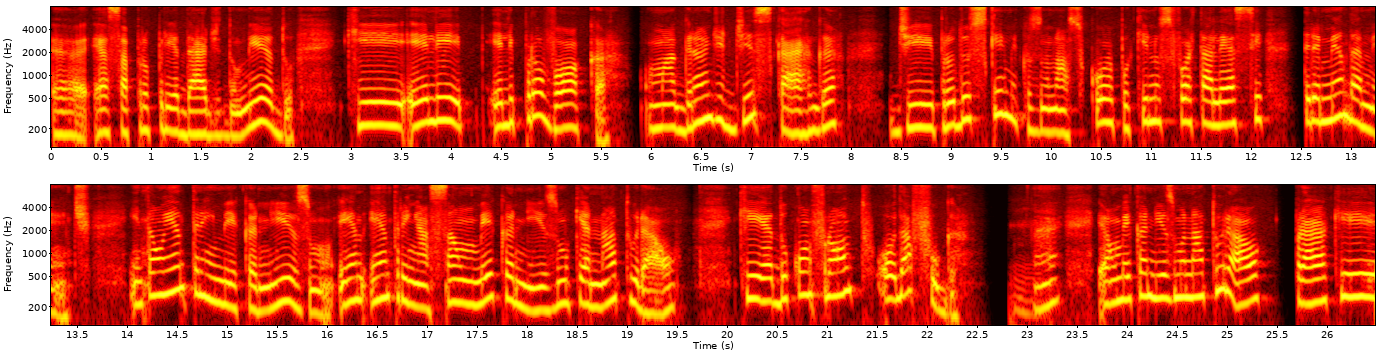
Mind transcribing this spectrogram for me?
é, essa propriedade do medo, que ele, ele provoca uma grande descarga de produtos químicos no nosso corpo que nos fortalece tremendamente. Então entra em mecanismo, entra em ação um mecanismo que é natural, que é do confronto ou da fuga. Hum. Né? É um mecanismo natural para que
